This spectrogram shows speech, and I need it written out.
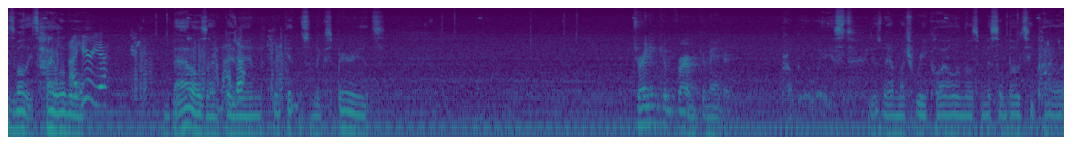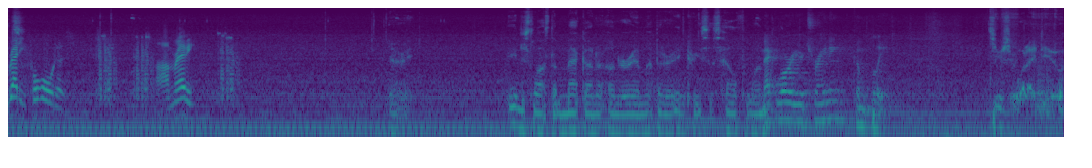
Because of all these high level I hear you. battles I've been in. They're getting some experience. Training confirmed, Commander. Probably a waste. He doesn't have much recoil in those missile boats he pilots. Ready for orders. I'm ready. Alright. He just lost a mech under, under him. I better increase his health one. Mech warrior training complete. It's usually what I do.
